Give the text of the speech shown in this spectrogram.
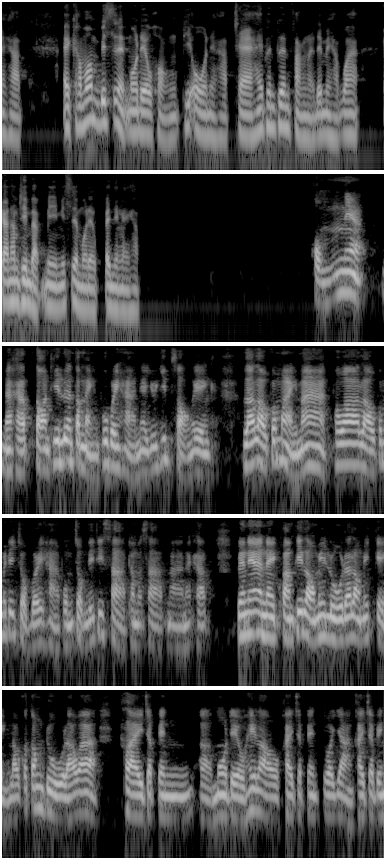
นะครับไอ้คำว่า business model ของพี่โอเนี่ยครับแชร์ให้เพื่อนๆฟังหน่อยได้ไหมครับว่าการทำทีมแบบมี business model เป็นยังไงครับ ผมเนี่ย นะครับ ตอนที่เลื่อนตำแหน่งผู้บริหารเนี่ยอายุ22 เอง แล้วเราก็ใหม่มาก เพราะว่าเราก็ไม่ได้จบบริหารผมจบนิติศาสตร์ธรรมศาสตร์มานะครับเพราะนี้ในความที่เราไม่รู้และเราไม่เก่ง เราก็ต้องดูแล้วว่าใครจะเป็นโมเดลให้เรา ใครจะเป็นตัวอย่าง ใครจะเป็น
